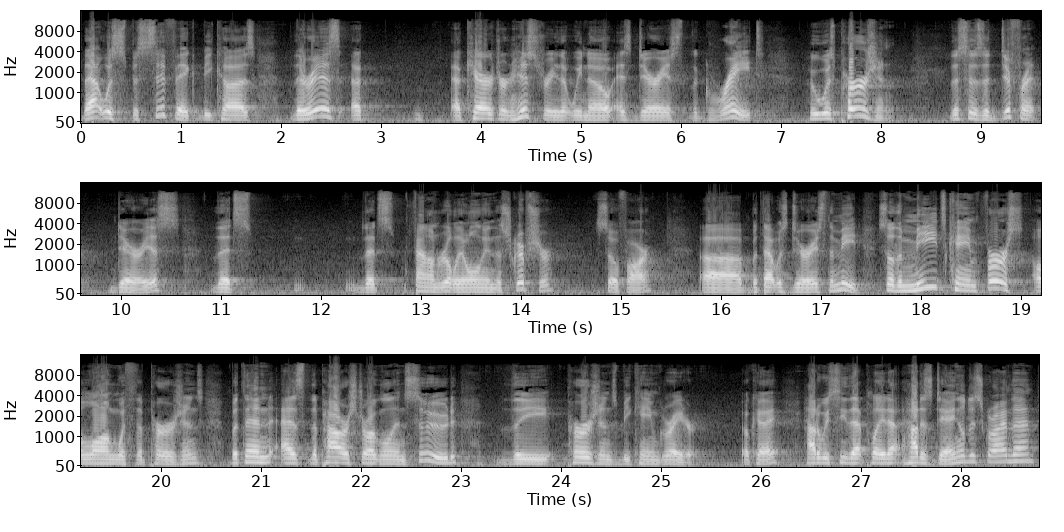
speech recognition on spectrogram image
That was specific because there is a, a character in history that we know as Darius the Great who was Persian. This is a different Darius that's, that's found really only in the scripture so far. Uh, but that was Darius the Mede. So the Medes came first along with the Persians, but then as the power struggle ensued, the Persians became greater. Okay? How do we see that played out? How does Daniel describe that?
